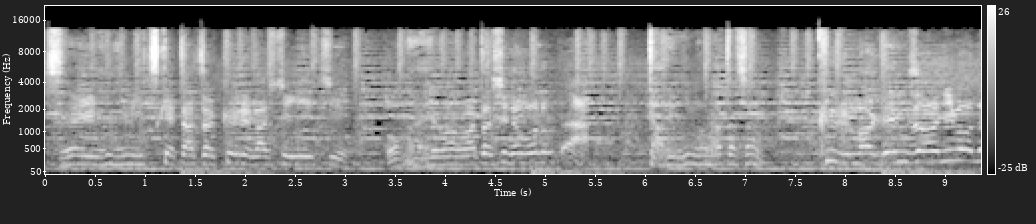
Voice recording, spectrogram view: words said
ついに見つけたぞ車真一。お前は私のものだ。誰にも渡さん。車現像にもな。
